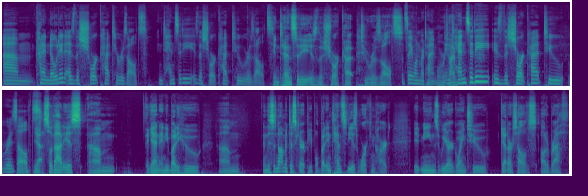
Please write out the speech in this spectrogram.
um, kind of noted as the shortcut to results. Intensity is the shortcut to results. Intensity is the shortcut to results. Let's say one more time. One more time. Intensity is the shortcut to results. Yeah. So that is, um, again, anybody who, um, and this is not meant to scare people, but intensity is working hard. It means we are going to get ourselves out of breath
